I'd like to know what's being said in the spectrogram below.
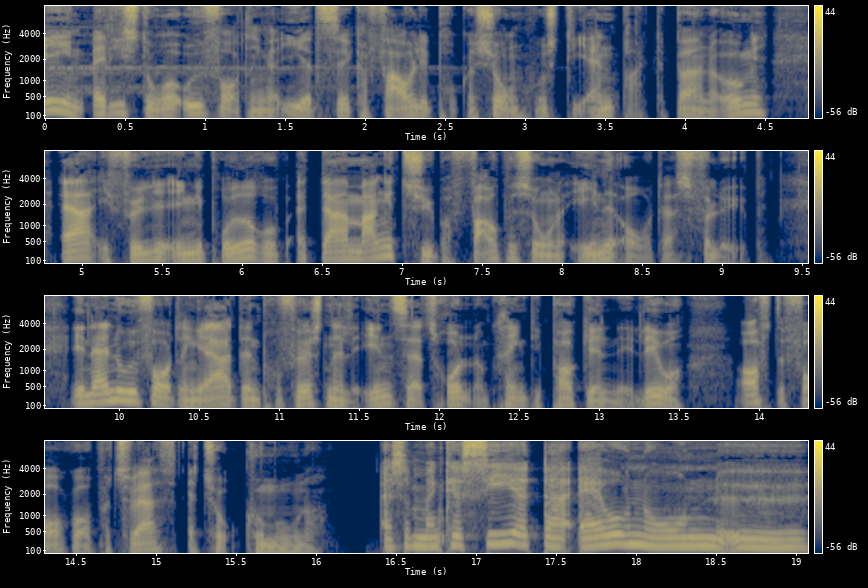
En af de store udfordringer i at sikre faglig progression hos de anbragte børn og unge er ifølge Inge Bryderup, at der er mange typer fagpersoner inde over deres forløb. En anden udfordring er, at den professionelle indsats rundt omkring de pågældende elever ofte foregår på tværs af to kommuner. Altså man kan sige, at der er jo nogle øh,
